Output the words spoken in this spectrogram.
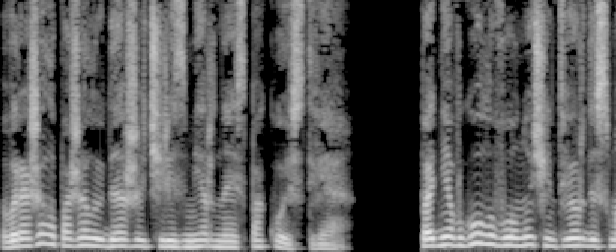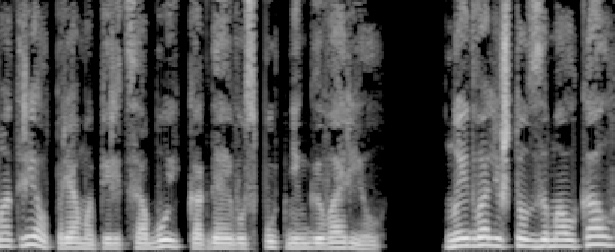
выражало, пожалуй, даже чрезмерное спокойствие. Подняв голову, он очень твердо смотрел прямо перед собой, когда его спутник говорил. Но едва лишь тот замолкал,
